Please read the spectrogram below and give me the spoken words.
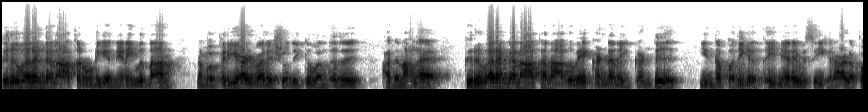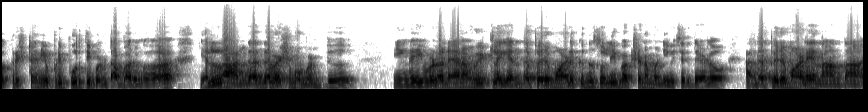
திருவரங்கநாதனுடைய நினைவு தான் நம்ம பெரியாழ்வார் யசோதைக்கு வந்தது. அதனால திருவரங்கநாதனாகவே கண்ணனை கண்டு இந்த பதிகத்தை நிறைவு செய்கிறாள். அப்ப கிருஷ்ணன் எப்படி பூர்த்தி பண்ணிட்டான் பாருங்க. எல்லாம் அங்கங்க விஷமம் பண்ணிட்டு நீங்க இவ்வளவு நேரம் வீட்டுல எந்த பெருமாளுக்குன்னு சொல்லி பக்ஷணம் பண்ணி வச்சிருந்தேளோ அந்த பெருமாளே நான் தான்.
